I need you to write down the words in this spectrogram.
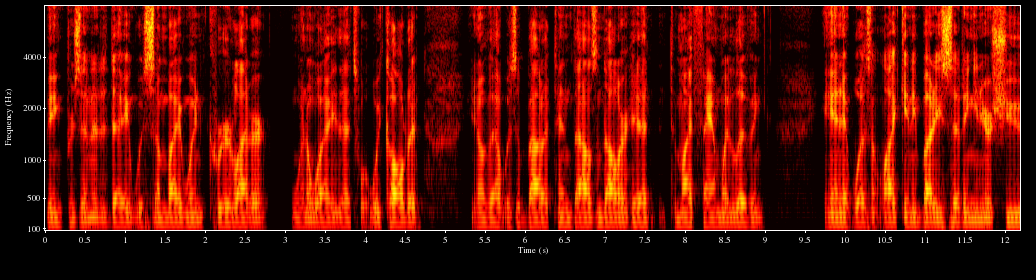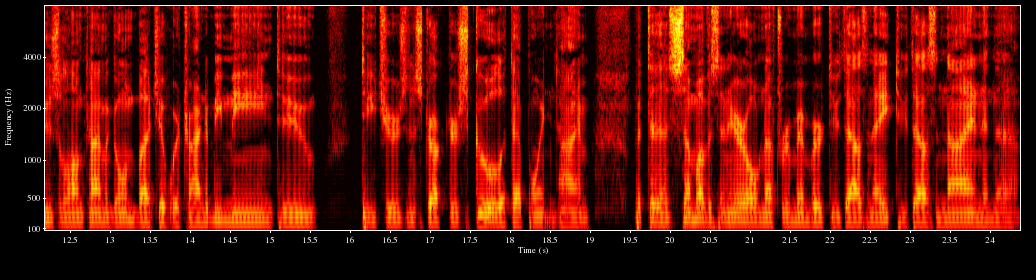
being presented today with somebody when career ladder went away. That's what we called it. You know, that was about a $10,000 hit to my family living. And it wasn't like anybody sitting in your shoes a long time ago in budget. We're trying to be mean to teachers, instructors, school at that point in time. But uh, some of us in here old enough to remember 2008, 2009, and the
